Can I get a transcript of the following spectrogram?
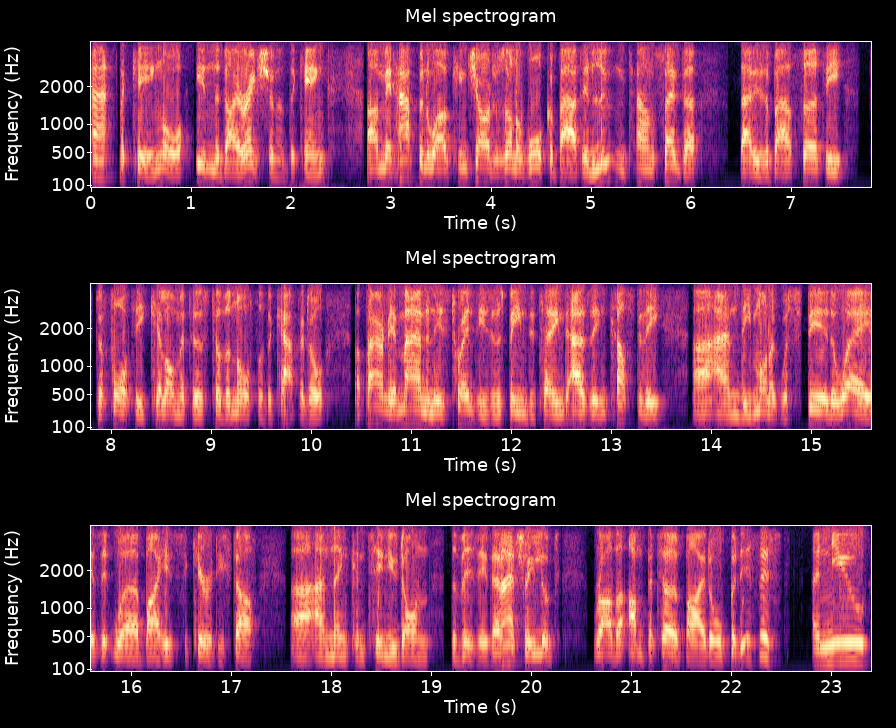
at the King or in the direction of the King. Um, it happened while King Charles was on a walkabout in Luton town centre. That is about 30 to 40 kilometres to the north of the capital. Apparently, a man in his 20s has been detained as in custody, uh, and the monarch was steered away, as it were, by his security staff uh, and then continued on the visit and actually looked rather unperturbed by it all. But is this a new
